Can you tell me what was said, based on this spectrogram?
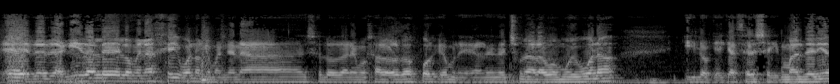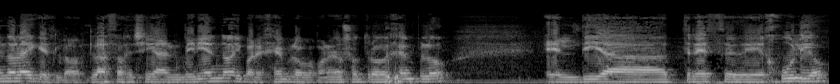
Eh, desde aquí darle el homenaje y bueno, que mañana se lo daremos a los dos porque, hombre, han hecho una labor muy buena y lo que hay que hacer es seguir manteniéndola y que los lazos sigan viniendo y, por ejemplo, poneros otro ejemplo, el día 13 de julio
